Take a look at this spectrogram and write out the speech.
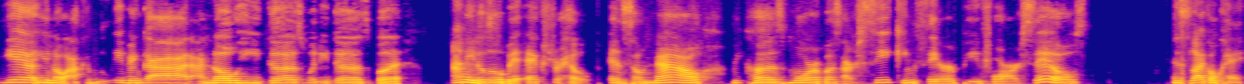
yeah, you know, I can believe in God. I know he does what he does, but I need a little bit extra help. And so now, because more of us are seeking therapy for ourselves, it's like, okay,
